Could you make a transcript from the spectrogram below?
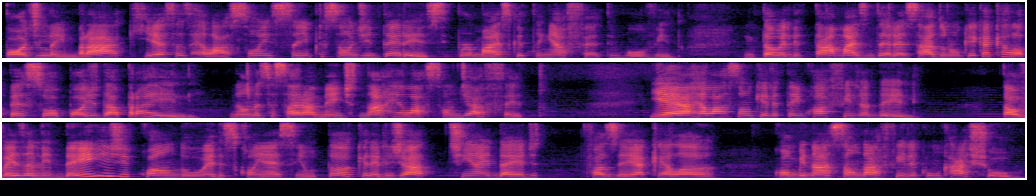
pode lembrar que essas relações sempre são de interesse, por mais que tenha afeto envolvido. Então ele tá mais interessado no que, que aquela pessoa pode dar para ele, não necessariamente na relação de afeto. E é a relação que ele tem com a filha dele. Talvez ali desde quando eles conhecem o Tucker, ele já tinha a ideia de fazer aquela combinação da filha com o cachorro.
